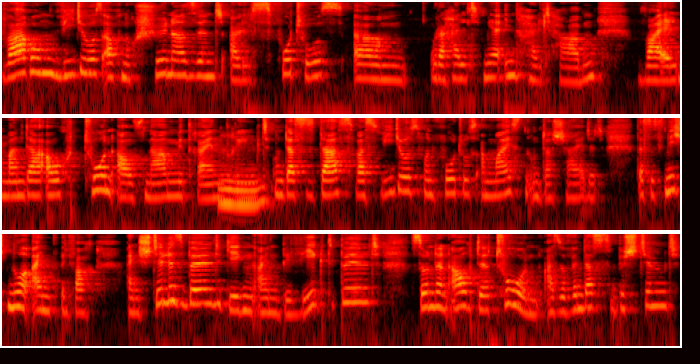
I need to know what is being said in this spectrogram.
warum Videos auch noch schöner sind als Fotos ähm, oder halt mehr Inhalt haben, weil man da auch Tonaufnahmen mit reinbringt. Mhm. Und das ist das, was Videos von Fotos am meisten unterscheidet. Das ist nicht nur ein, einfach ein stilles Bild gegen ein bewegt Bild, sondern auch der Ton. Also wenn das bestimmt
